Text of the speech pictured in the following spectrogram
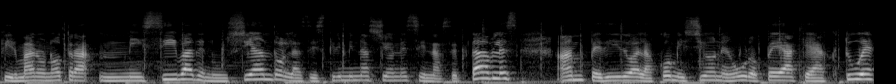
firmaron otra misiva denunciando las discriminaciones inaceptables. Han pedido a la Comisión Europea que actúe,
